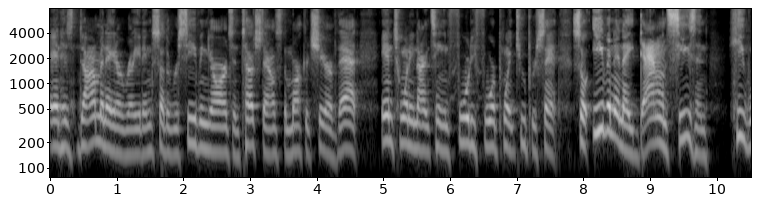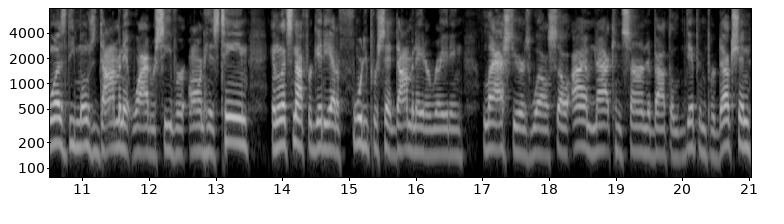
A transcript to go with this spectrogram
and his dominator rating, so the receiving yards and touchdowns, the market share of that in 2019, 44.2%. So even in a down season, he was the most dominant wide receiver on his team. And let's not forget, he had a 40% dominator rating last year as well. So I am not concerned about the dip in production.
